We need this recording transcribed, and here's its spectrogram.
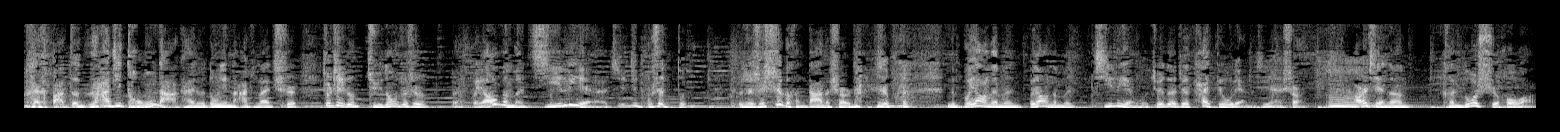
还把这垃圾桶打开，这个东西拿出来吃，就这种举动就是不不要那么激烈，这这不是多，这是是个很大的事儿，但是不，你不要那么不要那么激烈，我觉得这太丢脸了这件事儿。嗯。而且呢，很多时候啊，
